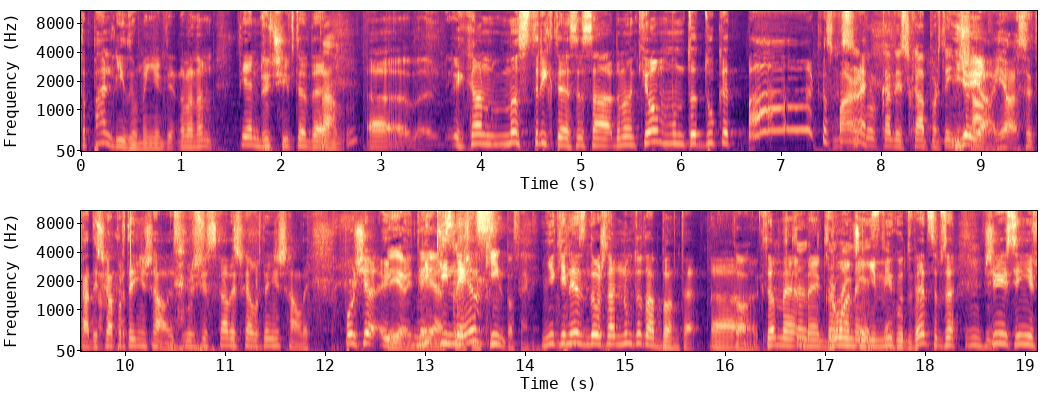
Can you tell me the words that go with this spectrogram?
të palidhur me njëri tjetrin domethënë Aty janë dy çifte dhe ë uh, i kanë më strikte se sa, domethënë kjo mund të duket pa keq fare. S'ka diçka për një shall. Jo, jo, jo, s'ka diçka për një shall. Sigurisht që s'ka diçka për një shall. Por që jo, jo, një kinez, po një kinez ndoshta nuk do ta bënte. Ë, po. këtë me me gruan e një miku të vet sepse mhm. shihet si një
